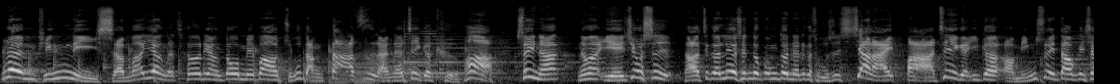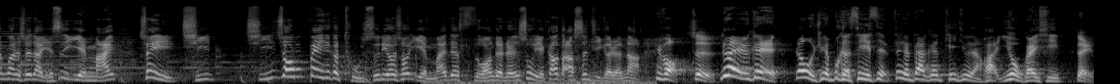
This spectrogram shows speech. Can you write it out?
任凭你什么样的车辆都没办法阻挡大自然的这个可怕。所以呢，那么也就是啊，这个六千多公吨的这个土石下来，把这个一个啊明隧道跟相关的隧道也是掩埋。所以其其中被这个土石流所掩埋的死亡的人数也高达十几个人呐、啊。玉凤是另外有一个让我觉得不可思议的是，这个大跟天气暖化也有关系。对。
